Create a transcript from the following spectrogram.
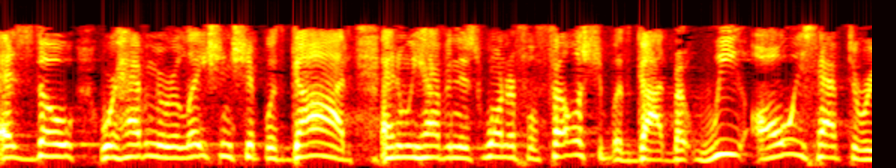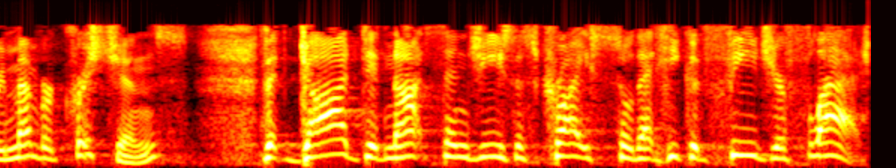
as though we're having a relationship with God and we're having this wonderful fellowship with God. But we always have to remember, Christians, that God did not send Jesus Christ so that he could feed your flesh.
